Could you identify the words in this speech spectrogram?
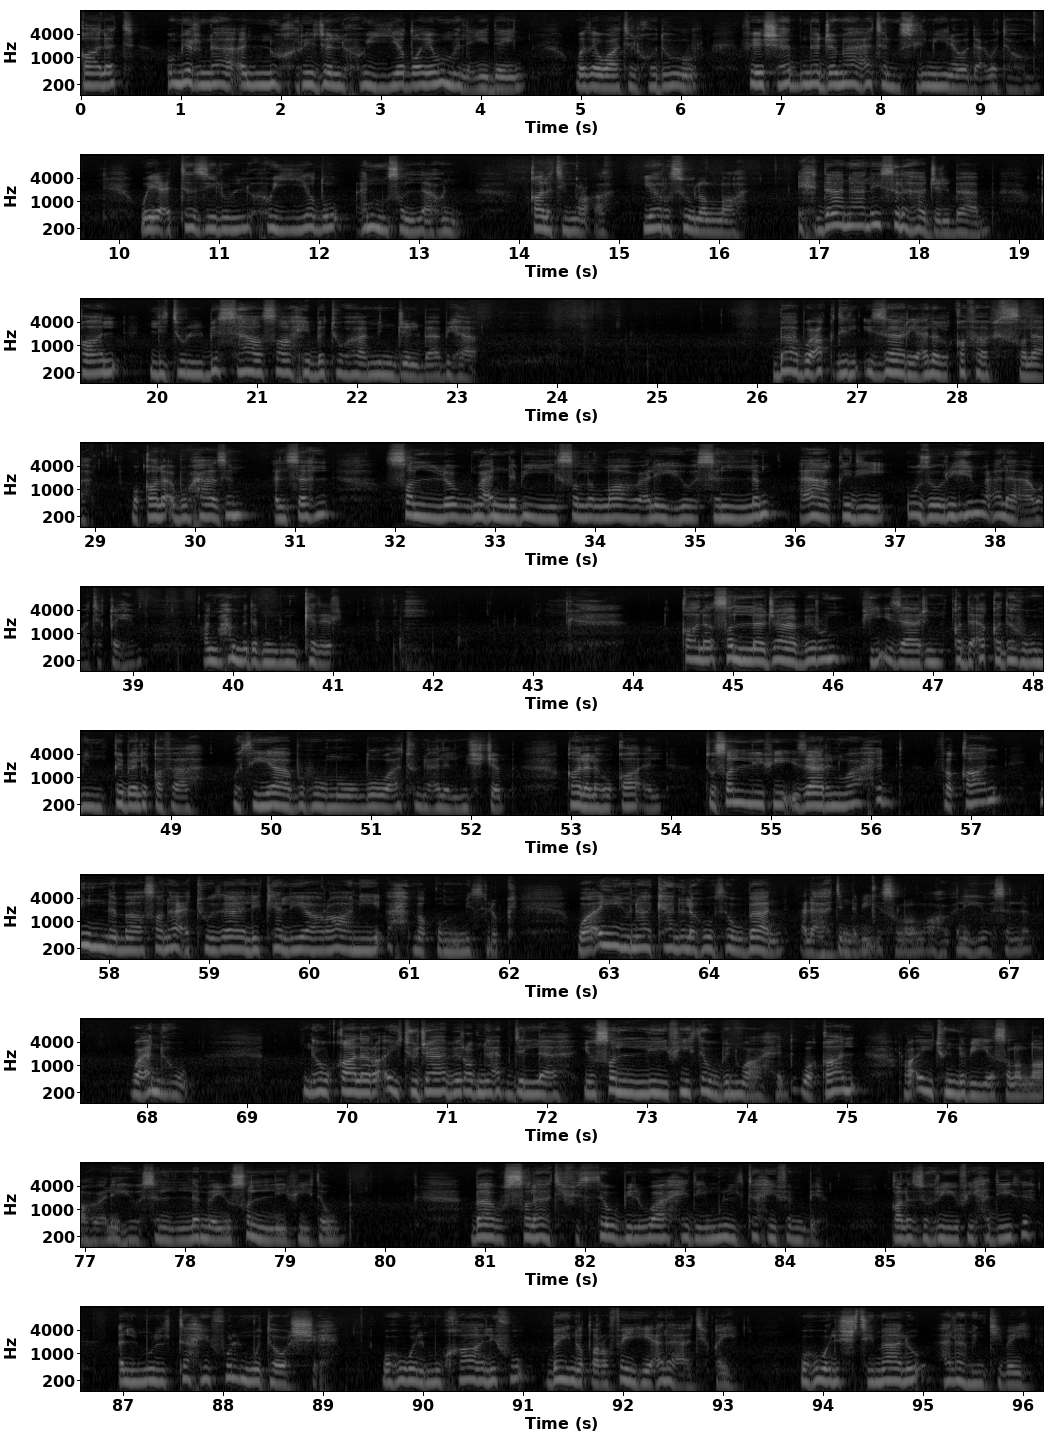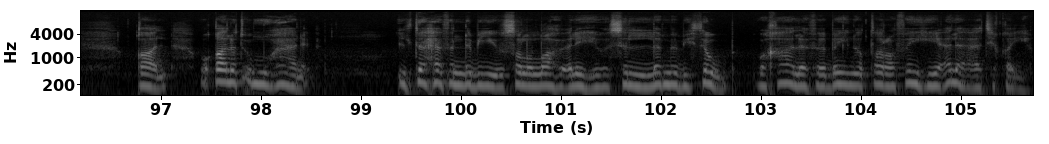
قالت أمرنا أن نخرج الحيض يوم العيدين وذوات الخدور فيشهدن جماعة المسلمين ودعوتهم ويعتزل الحيض عن مصلاهن. قالت امرأة يا رسول الله إحدانا ليس لها جلباب. قال لتلبسها صاحبتها من جلبابها. باب عقد الإزار على القفا في الصلاة. وقال أبو حازم عن سهل صلوا مع النبي صلى الله عليه وسلم عاقدي أزورهم على عواتقهم. عن محمد بن المنكدر. قال صلى جابر في إزار قد عقده من قبل قفاه. وثيابه موضوعة على المشجب. قال له قائل تصلي في إزار واحد؟ فقال إنما صنعت ذلك ليراني أحمق مثلك. وأينا كان له ثوبان على عهد النبي صلى الله عليه وسلم. وعنه أنه قال رأيت جابر بن عبد الله يصلي في ثوب واحد وقال رأيت النبي صلى الله عليه وسلم يصلي في ثوب. باب الصلاة في الثوب الواحد ملتحفا به. قال الزهري في حديثه الملتحف المتوشح وهو المخالف بين طرفيه على عاتقيه وهو الاشتمال على منكبيه. قال وقالت أم هانئ التحف النبي صلى الله عليه وسلم بثوب وخالف بين طرفيه على عاتقيه.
